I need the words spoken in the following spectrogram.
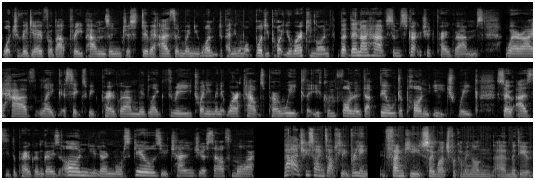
watch a video for about £3 and just do it as and when you want, depending on what body part you're working on. But then I have some structured programs where I have like a six week program with like three 20 minute workouts per week that you can follow that build upon each week. So as the program goes on, you learn more skills, you challenge yourself more. That actually sounds absolutely brilliant. Thank you so much for coming on, uh, Madia.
